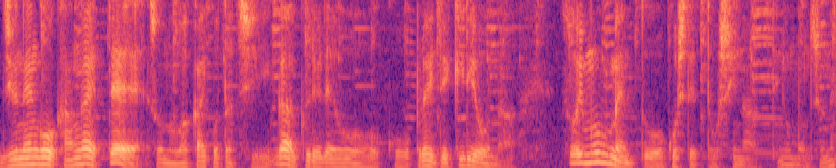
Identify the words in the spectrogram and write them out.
10年後を考えてその若い子たちがウクレレをこうプレイできるようなそういうムーブメントを起こしていってほしいなっていう思うんですよね。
